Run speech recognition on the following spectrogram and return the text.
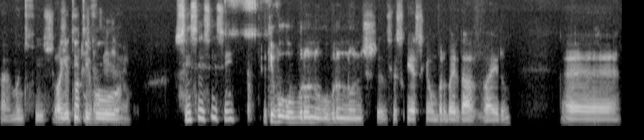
Pá, muito fixe. Olha, eu tive o. Sim, sim, sim, sim. Eu tive o Bruno, o Bruno Nunes, não sei se conheces, que é um barbeiro da Aveiro. Uh,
